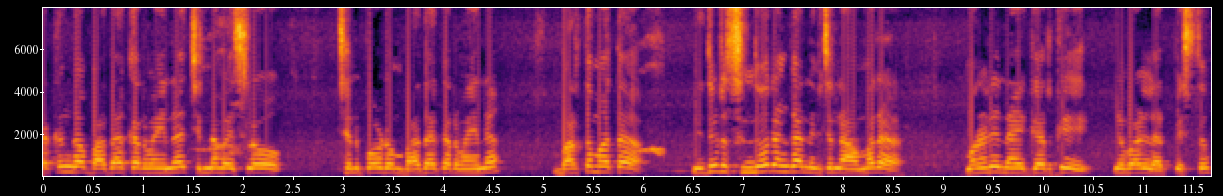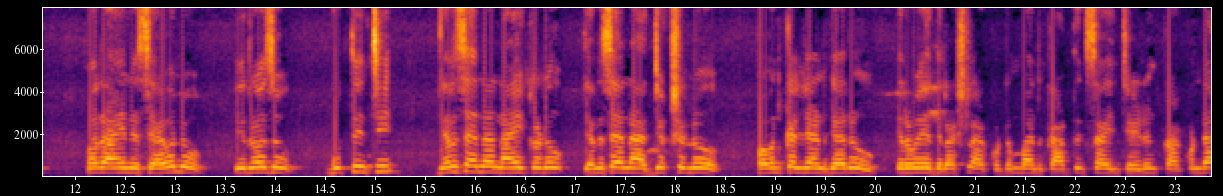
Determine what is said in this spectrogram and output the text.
రకంగా బాధాకరమైన చిన్న వయసులో చనిపోవడం బాధాకరమైన భారతమాత నిధుడు సింధూరంగా నిలిచిన అమర మురళీ నాయక్ గారికి నివాళులు అర్పిస్తూ మరి ఆయన సేవలు ఈరోజు గుర్తించి జనసేన నాయకుడు జనసేన అధ్యక్షులు పవన్ కళ్యాణ్ గారు ఇరవై ఐదు లక్షల కుటుంబానికి ఆర్థిక సాయం చేయడం కాకుండా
